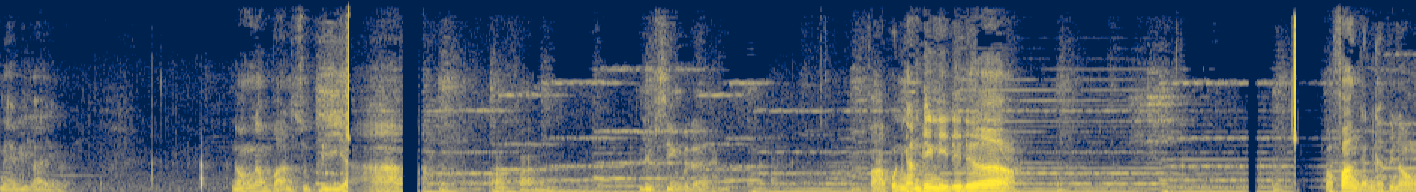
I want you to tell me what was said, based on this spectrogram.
แม่วิไลก่อนน้องน้ำหวานสุปริยาว่าฟังลิปซิงค์ไปเลยฝากผลงานเพลงนี้ด้วยเด้อมาฟังกันครับพี่น้อง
